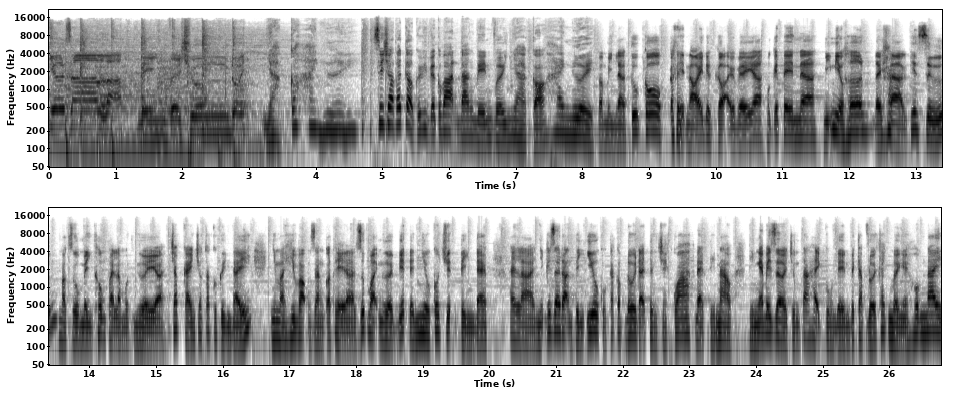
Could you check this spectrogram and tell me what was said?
nhớ ra là mình về chung đôi. Nhà có hai người. Xin chào tất cả quý vị và các bạn đang đến với nhà có hai người. Và mình là Tu Cô có thể nói được gọi với à, một cái tên à, mỹ miều hơn. Đấy là thiên sứ. Mặc dù mình không phải là một người à, chắp cánh cho các cuộc tình đấy nhưng mà hy vọng rằng có thể là giúp mọi người biết đến nhiều câu chuyện tình đẹp hay là những cái giai đoạn tình yêu của các cặp đôi đã từng trải qua đẹp thế nào. Thì ngay bây giờ chúng ta hãy cùng đến với cặp đôi khách mời ngày hôm nay.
